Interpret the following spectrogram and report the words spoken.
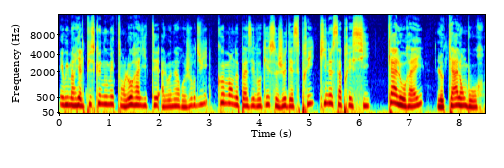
Et oui, Marielle, puisque nous mettons l'oralité à l'honneur aujourd'hui, comment ne pas évoquer ce jeu d'esprit qui ne s'apprécie qu'à l'oreille, le calembour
